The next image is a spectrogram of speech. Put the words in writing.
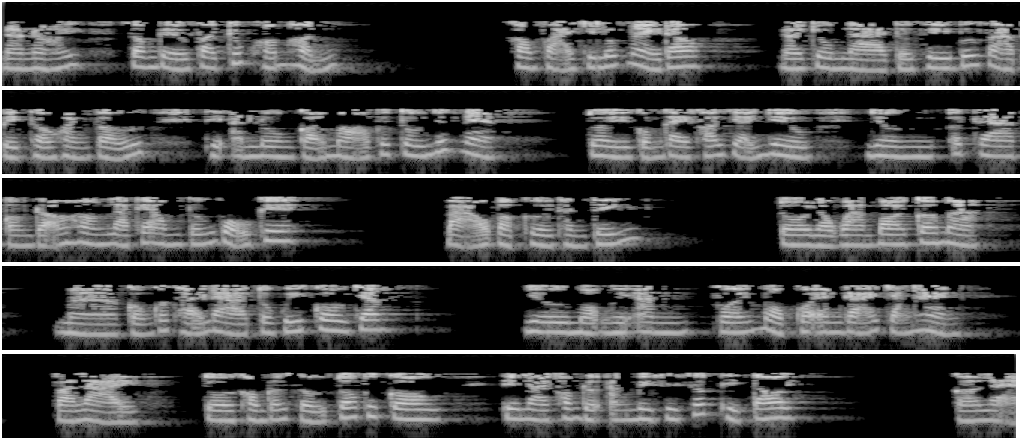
Nó nói, xong điệu pha chút hóm hỉnh. Không phải chỉ lúc này đâu, nói chung là từ khi bước vào biệt thự hoàng tử thì anh luôn cởi mở với tôi nhất nè. Tuy cũng gây khó dễ nhiều, nhưng ít ra còn đỡ hơn là cái ông tướng vũ kia. Bảo bật cười thành tiếng. Tôi là quan boy cơ mà, mà cũng có thể là tôi quý cô chăng? Như một người anh với một cô em gái chẳng hạn. Và lại, tôi không đối xử tốt với cô, thì lại không được ăn mi si sức thì tôi. Có lẽ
